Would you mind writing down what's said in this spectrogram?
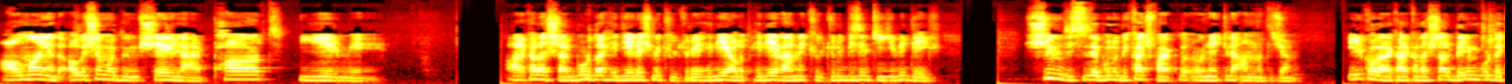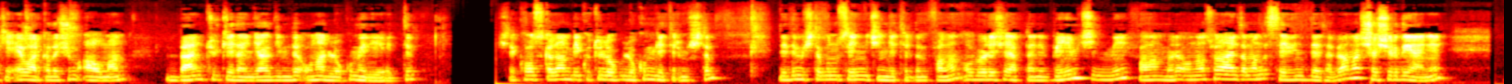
Almanya'da alışamadığım şeyler part 20. Arkadaşlar burada hediyeleşme kültürü, hediye alıp hediye verme kültürü bizimki gibi değil. Şimdi size bunu birkaç farklı örnekle anlatacağım. İlk olarak arkadaşlar benim buradaki ev arkadaşım Alman. Ben Türkiye'den geldiğimde ona lokum hediye ettim. İşte Koska'dan bir kutu lo- lokum getirmiştim. Dedim işte bunu senin için getirdim falan. O böyle şey yaptı hani benim için mi falan böyle. Ondan sonra aynı zamanda sevindi de tabii ama şaşırdı yani.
